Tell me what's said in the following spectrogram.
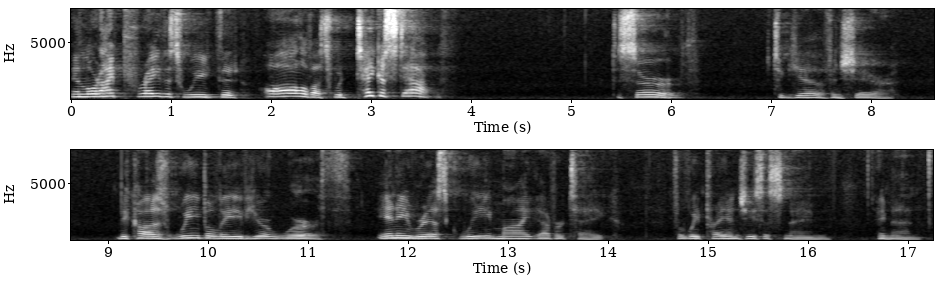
And Lord, I pray this week that all of us would take a step to serve, to give, and share because we believe you're worth any risk we might ever take. For we pray in Jesus' name, amen.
